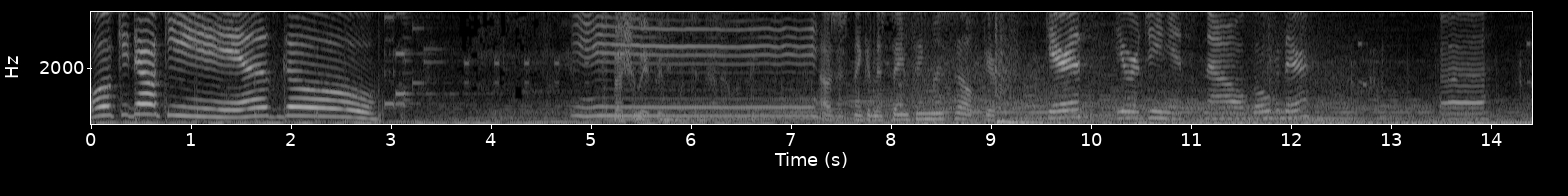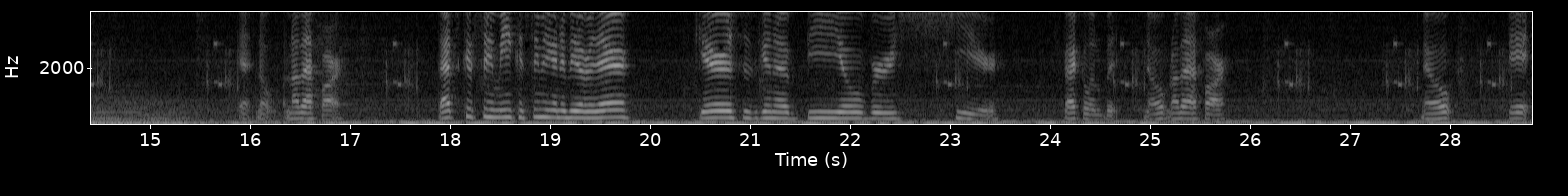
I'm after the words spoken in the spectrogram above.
Okie dokie, let's go. Especially if that elevator. I was just thinking the same thing myself, Gar- Garrus, you're a genius. Now go over there. Uh. Yeah, no, not that far. That's Kasumi. Kasumi gonna be over there. Garrus is gonna be over here. Back a little bit. Nope, not that far. Nope. It.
